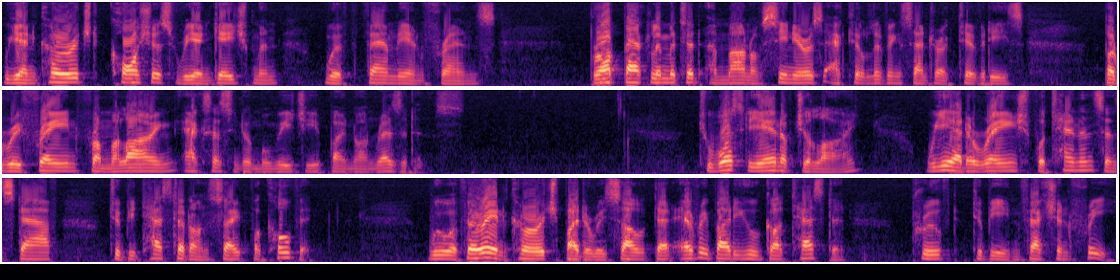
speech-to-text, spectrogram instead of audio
We encouraged cautious re-engagement with family and friends, brought back limited amount of seniors active living center activities, but refrained from allowing access into Momiji by non-residents. Towards the end of July, we had arranged for tenants and staff to be tested on site for COVID. We were very encouraged by the result that everybody who got tested proved to be infection free.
